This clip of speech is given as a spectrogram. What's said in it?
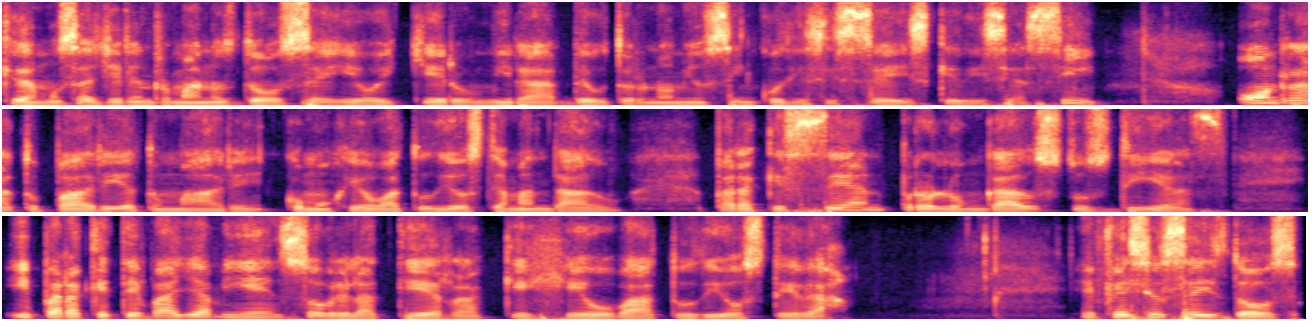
Quedamos ayer en Romanos 12 y hoy quiero mirar Deuteronomio 5:16 que dice así: Honra a tu padre y a tu madre como Jehová tu Dios te ha mandado, para que sean prolongados tus días y para que te vaya bien sobre la tierra que Jehová tu Dios te da. Efesios 6:2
